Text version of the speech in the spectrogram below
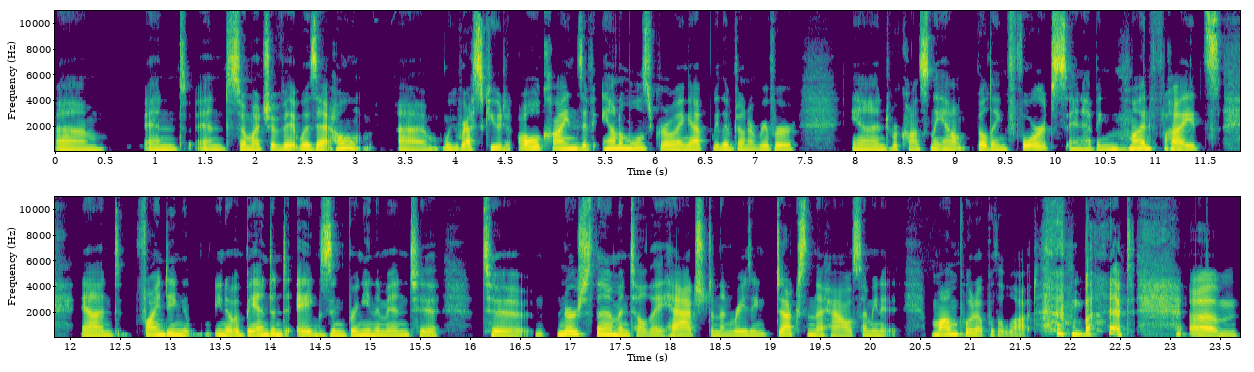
um, and and so much of it was at home. Um, we rescued all kinds of animals growing up. We lived on a river and we're constantly out building forts and having mud fights and finding you know abandoned eggs and bringing them into to nurse them until they hatched and then raising ducks in the house. I mean, it, mom put up with a lot, but um,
